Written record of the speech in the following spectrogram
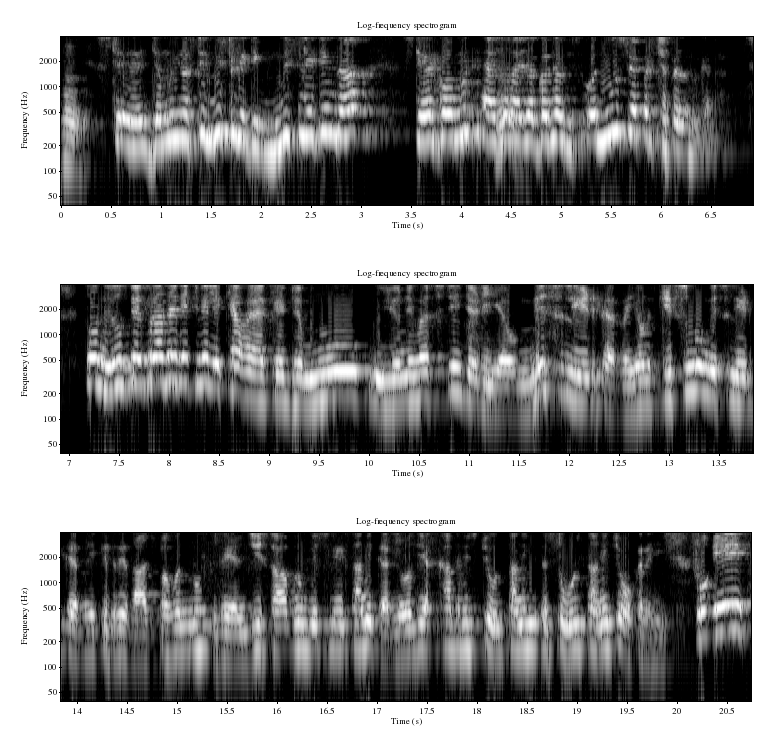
Jammu university misleading misleading ਦਾ state government as well as ਦਾ ਗਵਰਨਰ ਉਹ ਨਿਊਜ਼ਪੇਪਰ ਛਪੇ ਦਾ ਵਗੈਰਾ ਤੋ ਨਿਊਜ਼ਪੇਪਰਾਂ ਦੇ ਵਿੱਚ ਵੀ ਲਿਖਿਆ ਹੋਇਆ ਕਿ ਜੰਮੂ ਯੂਨੀਵਰਸਿਟੀ ਜਿਹੜੀ ਹੈ ਉਹ ਮਿਸਲੀਡ ਕਰ ਰਹੀ ਹੈ ਹੁਣ ਕਿਸ ਨੂੰ ਮਿਸਲੀਡ ਕਰ ਰਹੀ ਕਿਧਰੇ ਰਾਜ ਭਵਨ ਨੂੰ, ਕਿਧਰੇ ਐਲਜੀ ਸਾਹਿਬ ਨੂੰ ਮਿਸਲੀਡ ਤਾਂ ਨਹੀਂ ਕਰ ਰਹੀ, ਉਹਦੀ ਅੱਖਾਂ ਦੇ ਵਿੱਚ ਝੂਲ ਤਾਂ ਨਹੀਂ, ਧੂਲ ਤਾਂ ਨਹੀਂ ਝੋਕ ਰਹੀ। ਤੋ ਇਹ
